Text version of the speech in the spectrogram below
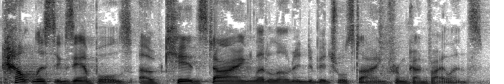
countless examples of kids dying, let alone individuals dying from gun violence.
